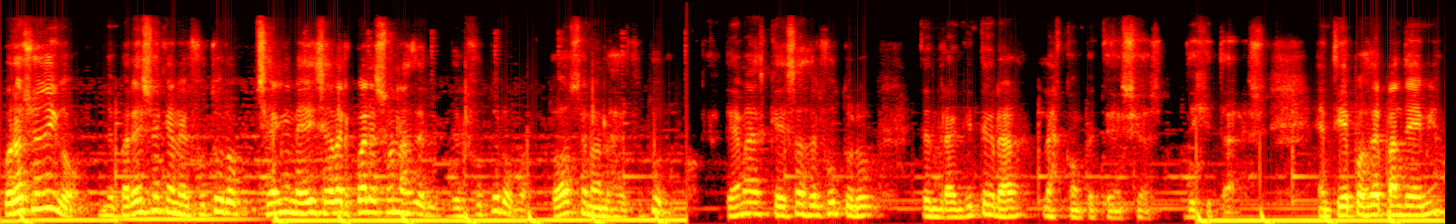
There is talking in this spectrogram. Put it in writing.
Por eso digo, me parece que en el futuro, si alguien me dice, a ver, ¿cuáles son las del, del futuro? Bueno, todas son las del futuro. Tema es que esas del futuro tendrán que integrar las competencias digitales. En tiempos de pandemia,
